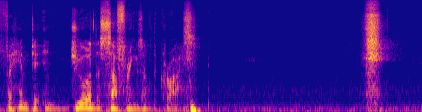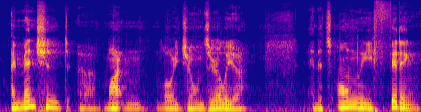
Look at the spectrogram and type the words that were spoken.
for him to endure the sufferings of the cross. I mentioned uh, Martyn Lloyd-Jones earlier, and it's only fitting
